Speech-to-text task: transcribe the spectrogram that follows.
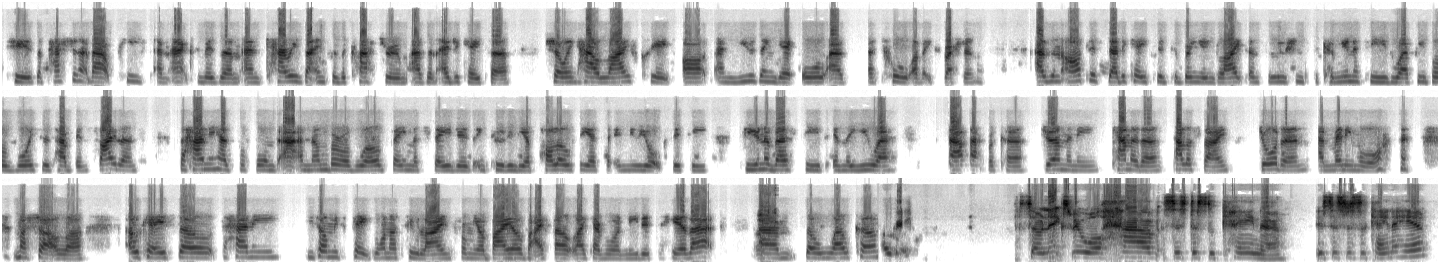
She is a passionate about peace and activism and carries that into the classroom as an educator, showing how life creates art and using it all as a tool of expression. As an artist dedicated to bringing light and solutions to communities where people's voices have been silenced, Tahani has performed at a number of world famous stages, including the Apollo Theatre in New York City, to universities in the US, South Africa, Germany, Canada, Palestine, Jordan, and many more. MashaAllah. Okay, so Tahani, you told me to pick one or two lines from your bio, but I felt like everyone needed to hear that. Um, so welcome. Okay. So next we will have Sister Sukaina. Is Sister Sukaina here?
